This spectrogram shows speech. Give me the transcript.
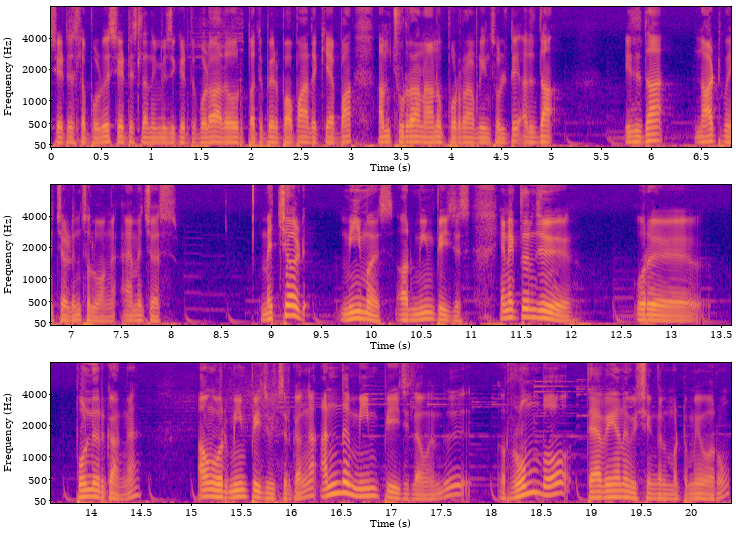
ஸ்டேட்டஸில் போடுவேன் ஸ்டேட்டஸில் அந்த மியூசிக் எடுத்து போடுவோம் அதை ஒரு பத்து பேர் பார்ப்பான் அதை கேட்பான். அமுச்சு விட்றான் நானும் போடுறேன் அப்படின்னு சொல்லிட்டு அதுதான். இதுதான் நாட் மெச்சர்டுன்னு சொல்லுவாங்க. Amateurs matured memers or meme pages எனக்கு தெரிஞ்சு ஒரு பொண்ணு இருக்காங்க. அவங்க ஒரு மீம் பேஜ் வச்சுருக்காங்க. அந்த மீம் பேஜில் வந்து ரொம்ப தேவையான விஷயங்கள் மட்டுமே வரும்.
